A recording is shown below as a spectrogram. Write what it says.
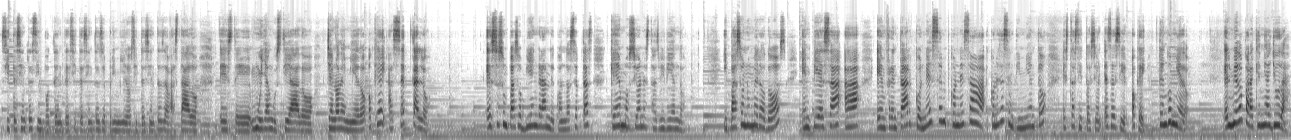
si te sientes impotente, si te sientes deprimido, si te sientes devastado, este, muy angustiado, lleno de miedo, ok, acéptalo. Eso es un paso bien grande cuando aceptas qué emoción estás viviendo. Y paso número dos, empieza a enfrentar con ese, con, esa, con ese sentimiento esta situación. Es decir, ok, tengo miedo. ¿El miedo para qué me ayuda?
